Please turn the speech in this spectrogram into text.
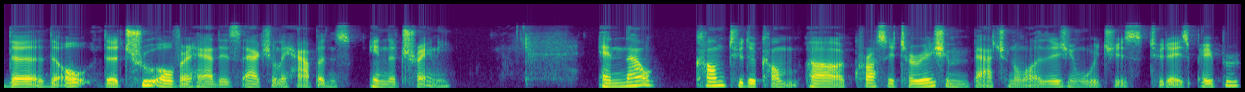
The, the, the true overhead is actually happens in the training. And now come to the uh, cross-iteration batch normalization, which is today's paper.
